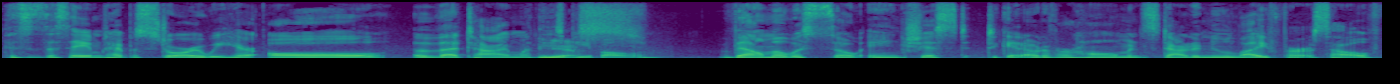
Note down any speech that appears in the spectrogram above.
This is the same type of story we hear all the time with these Yes. people. Velma was so anxious to get out of her home and start a new life for herself.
